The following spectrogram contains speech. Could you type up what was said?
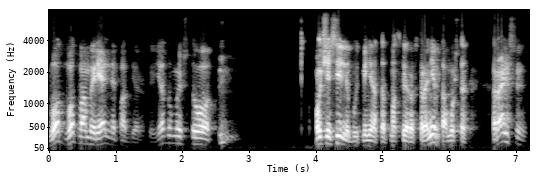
Вот, вот вам и реальная поддержка. Я думаю, что очень сильно будет меняться атмосфера в стране, потому что раньше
